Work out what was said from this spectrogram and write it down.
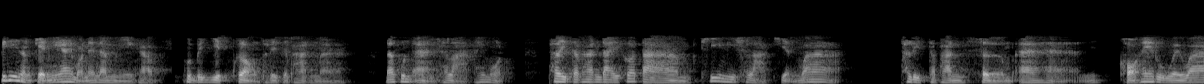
วิธีสังเกตง่ายๆหมอแนะนำนี้ครับ คุณไปหยิบกล่องผลิตภัณฑ์มา แล้วคุณอ่านฉลากให้หมด ผลิตภัณฑ์ใดก็ตามที่มีฉลากเขียนว่า ผลิตภัณฑ์เสริมอาหาร ขอให้รู้ไว้ว่า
